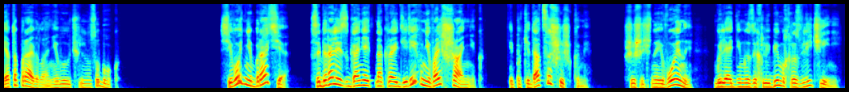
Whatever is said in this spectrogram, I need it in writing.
Это правило они выучили на зубок. Сегодня братья собирались сгонять на край деревни вальшанник и покидаться шишками. Шишечные воины были одним из их любимых развлечений.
